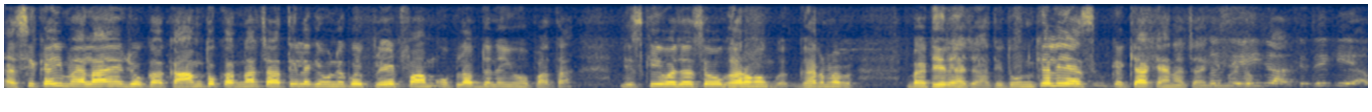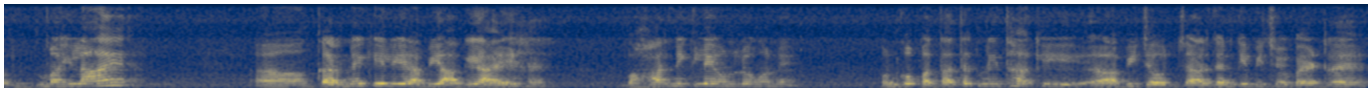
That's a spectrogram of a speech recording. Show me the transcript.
ऐसी कई महिलाएँ जो का, काम तो करना चाहती लेकिन उन्हें कोई प्लेटफॉर्म उपलब्ध नहीं हो पाता जिसकी वजह से वो घर घर में बैठी रह जाती। तो उनके लिए क्या कहना चाहेंगी बस यही मैडम चाहते थे कि अब महिलाएँ करने के लिए अभी आगे आए हैं। बाहर निकले उन लोगों ने। उनको पता तक नहीं था कि अभी जो चार जन के बीच में बैठ रहे हैं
